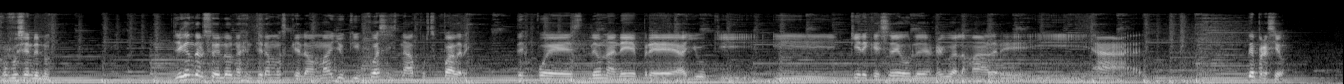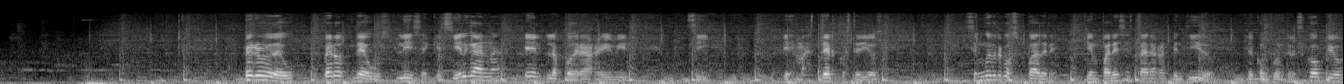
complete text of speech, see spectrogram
confusión de número. Llegando al suelo nos enteramos que la mamá Yuki fue asesinada por su padre. Después le da una lepre a Yuki y quiere que Zeus le reviva a la madre y... Ah, depresión. Pero Deus, pero le dice que si él gana, él la podrá revivir. Sí, es más terco este dios. Se encuentra con su padre, quien parece estar arrepentido. Le compra un telescopio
